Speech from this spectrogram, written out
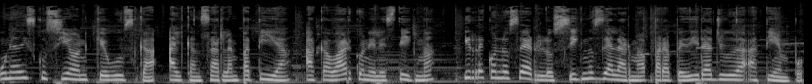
Una discusión que busca alcanzar la empatía, acabar con el estigma y reconocer los signos de alarma para pedir ayuda a tiempo.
